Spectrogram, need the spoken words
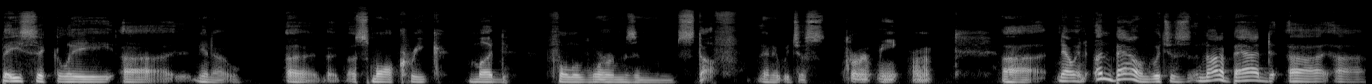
basically, uh, you know, a, a small creek, mud full of worms and stuff. And it would just. Uh, now in Unbound, which is not a bad, uh, uh,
